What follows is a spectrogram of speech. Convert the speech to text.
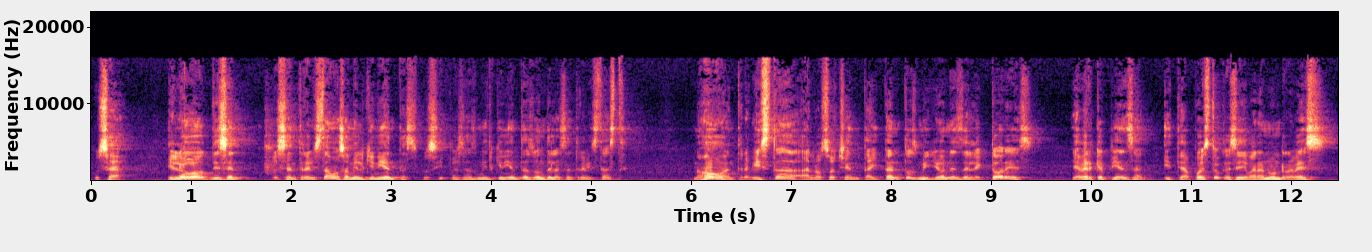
O sea, y luego dicen, pues entrevistamos a 1500. Pues sí, pues esas 1500, ¿dónde las entrevistaste? No, entrevista a los ochenta y tantos millones de lectores y a ver qué piensan. Y te apuesto que se llevarán un revés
